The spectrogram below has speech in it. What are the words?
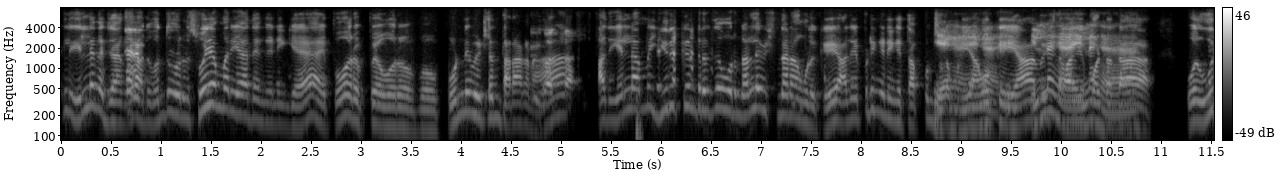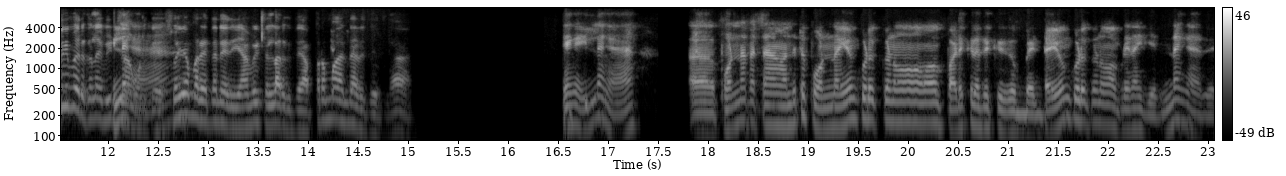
இல்ல இல்லைங்க ஜாங்கோ அது வந்து ஒரு சுயமரியாதைங்க நீங்க. இப்போ ஒரு ஒரு பொ- பொண்ணு வீட்டுல இருந்து தராங்கன்னா அது எல்லாமே இருக்குன்றது ஒரு நல்ல விஷயம் தானே உங்களுக்கு? அது எப்படிங்க நீங்க தப்புன்னு சொல்ல முடியும்? ஓகே என் இல்லங்க வீட்டுல வாங்கி இல்லங்க. போட்டா ஒரு உரிமை இருக்குல்ல வீட்டுல உங்களுக்கு சுயமரியாதை தானே இது என் வீட்டுல எல்லாம் இருக்குது அப்புறமா என்ன இருக்குதுல்ல ஏங்க இல்லங்க. பொண்ணை பெத்தவன் வந்துட்டு பொண்ணையும் கொடுக்கணும் படுக்கிறதுக்கு பெட்டையும் கொடுக்கணும் அப்படின்னா என்னங்க அது?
